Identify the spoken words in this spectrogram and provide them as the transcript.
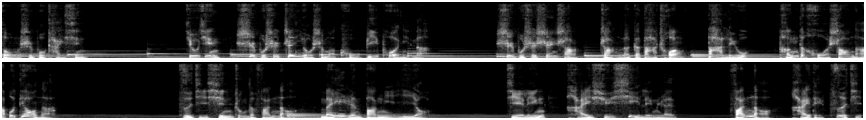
总是不开心。”究竟是不是真有什么苦逼迫你呢？是不是身上长了个大疮、大瘤，疼得火烧拿不掉呢？自己心中的烦恼没人帮你医哦，解铃还需系铃人，烦恼还得自己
